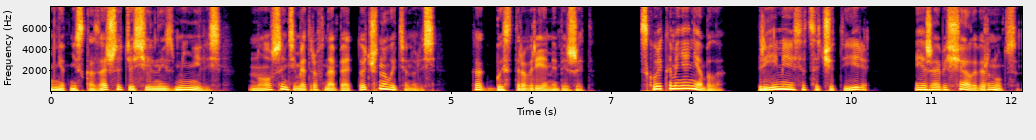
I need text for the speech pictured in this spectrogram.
нет, не сказать, что те сильно изменились. Но сантиметров на пять точно вытянулись. Как быстро время бежит. Сколько меня не было? Три месяца, четыре. Я же обещала вернуться.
